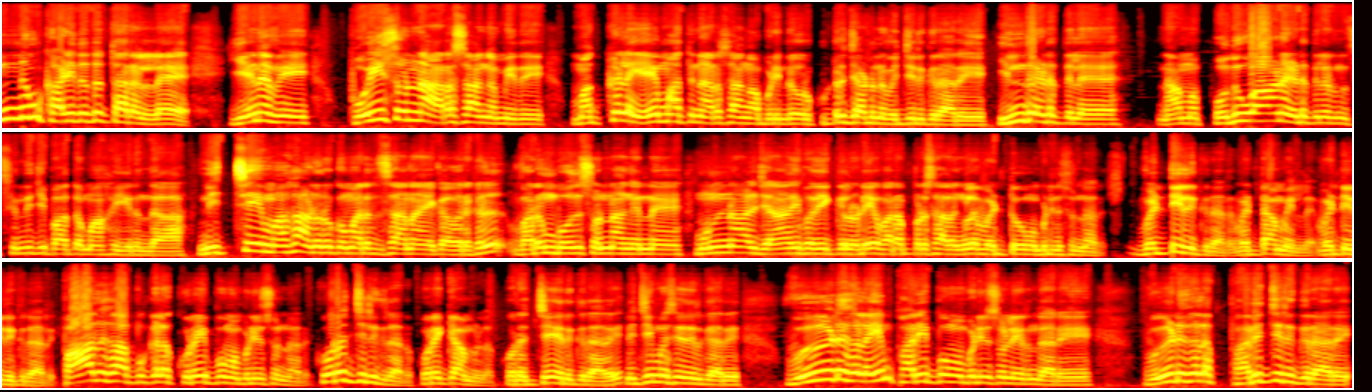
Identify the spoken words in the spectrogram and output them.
இன்னும் கடிதத்தை தரல. எனவே பொய் சொன்ன அரசாங்கம் இது மக்களை ஏமாத்தின அரசாங்கம் அப்படின்ற ஒரு குற்றச்சாட்டு வச்சிருக்கிறாரு. இந்த இடத்துல நாம பொதுவான இடத்துல இருந்து சிந்திச்சு பார்த்தோமாக இருந்தா நிச்சயமாக அனுருகுமார் திசாநாயக் அவர்கள் வரும்போது சொன்னாங்க என்ன? முன்னாள் ஜனாதிபதிகளுடைய வரப்பிரசாதங்களை வெட்டுவோம் அப்படின்னு சொன்னார். வெட்டி இருக்கிறார் வெட்டாம இல்ல வெட்டி இருக்கிறார் பாதுகாப்புகளை குறைப்போம் அப்படின்னு சொன்னார். குறைச்சிருக்கிறார் குறைக்காம இல்ல குறைச்சே இருக்கிறாரு நிச்சயமா செய்திருக்காரு. வீடுகளையும் பறிப்போம் அப்படின்னு சொல்லியிருந்தாரு. வீடுகளை பறிச்சிருக்கிறாரு.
